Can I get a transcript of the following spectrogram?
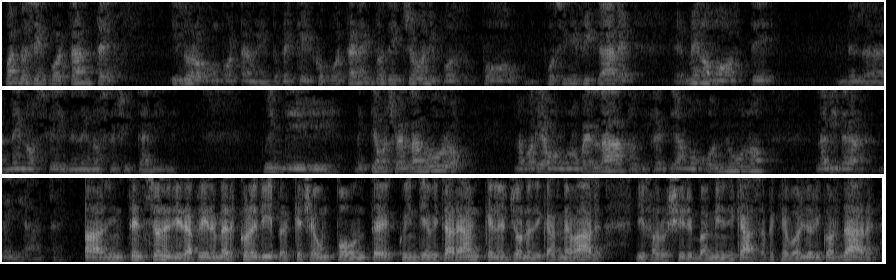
quanto sia importante il loro comportamento, perché il comportamento dei giovani può, può, può significare meno morti del, nei nostri, nelle nostre cittadine. Quindi mettiamoci al lavoro, lavoriamo l'uno per l'altro, difendiamo ognuno la vita degli altri. L'intenzione di riaprire mercoledì perché c'è un ponte, quindi evitare anche nel giorno di carnevale di far uscire i bambini di casa, perché voglio ricordare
